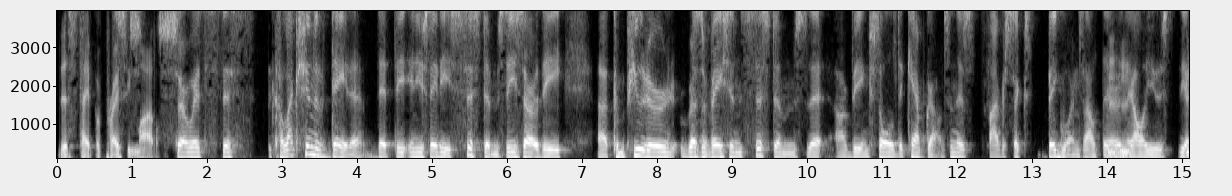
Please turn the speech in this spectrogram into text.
this type of pricing model. So it's this collection of data that the and you say these systems. These are the uh, computer reservation systems that are being sold to campgrounds, and there's five or six big ones out there, mm-hmm. and they all use yeah,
